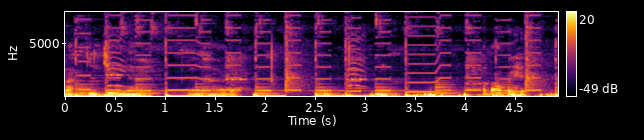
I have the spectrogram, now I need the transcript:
หนักจริงๆนะนะฮาร์ดอะเอาไปเถอ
